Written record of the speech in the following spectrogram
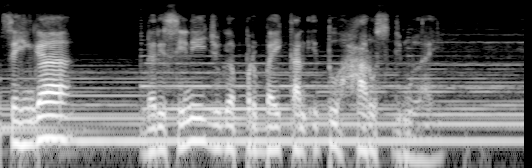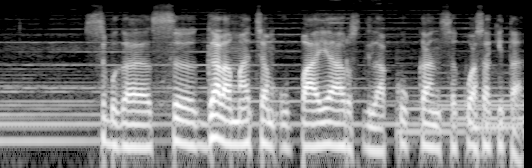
Sehingga dari sini juga perbaikan itu harus dimulai. Sebagai segala macam upaya harus dilakukan sekuasa kita,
